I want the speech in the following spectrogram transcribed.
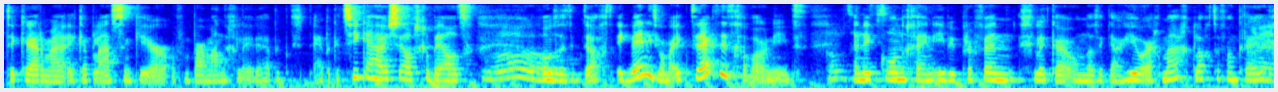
te kermen. Ik heb laatst een keer, of een paar maanden geleden, heb ik, heb ik het ziekenhuis zelfs gebeld. Wow. Omdat ik dacht, ik weet niet hoor, maar ik trek dit gewoon niet. Oh, En ik kon geen ibuprofen slikken, omdat ik daar heel erg maagklachten van kreeg. Oh ja.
